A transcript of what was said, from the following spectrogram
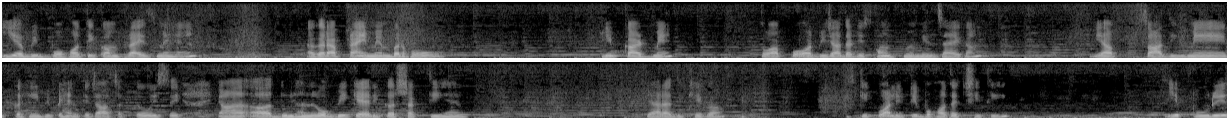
ये अभी बहुत ही कम प्राइस में है। अगर आप प्राइम मेंबर हो फ्लिपकार्ट में तो आपको और भी ज़्यादा डिस्काउंट में मिल जाएगा। या आप शादी में कहीं भी पहन के जा सकते हो, इसे यहाँ दुल्हन लोग भी कैरी कर सकती हैं। प्यारा दिखेगा। इसकी क्वालिटी बहुत अच्छी थी। ये पूरे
